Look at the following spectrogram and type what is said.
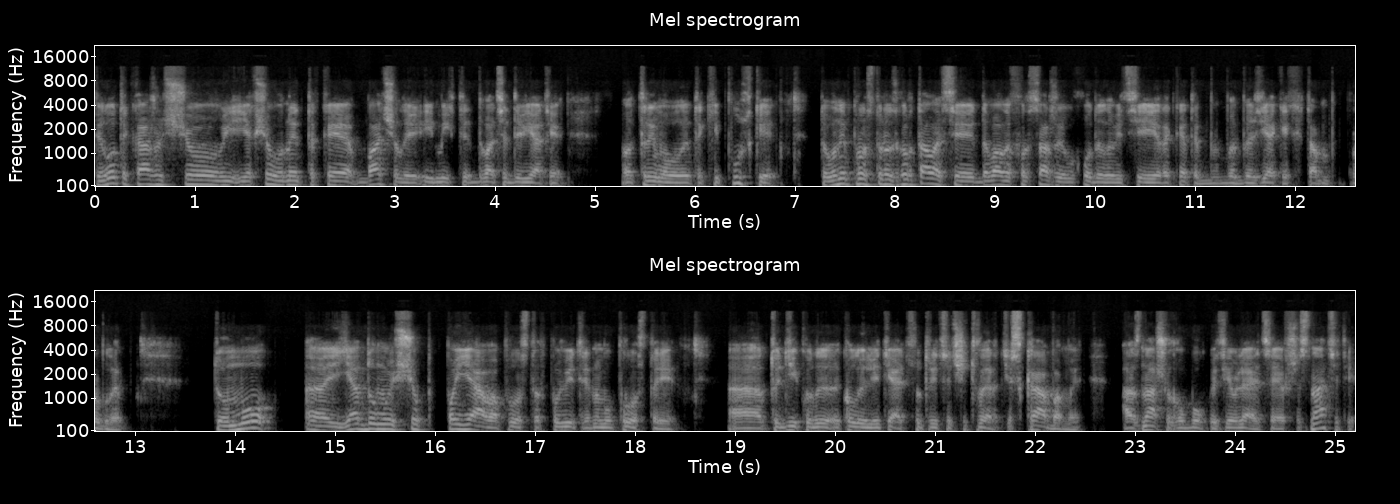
пілоти кажуть, що якщо вони таке бачили, і міг 29 отримували такі пуски, то вони просто розгорталися, давали форсажі і уходили від цієї ракети без яких там проблем. Тому е, я думаю, що поява просто в повітряному просторі е, тоді, коли, коли літять Су-34 з кабами, а з нашого боку з'являються F-16,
